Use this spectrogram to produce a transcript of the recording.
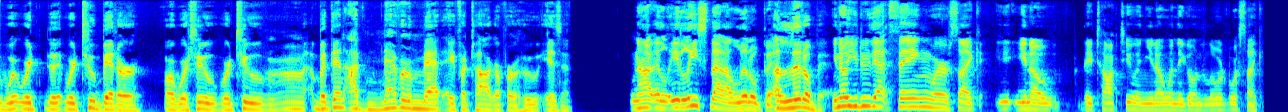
we're we're, we're too bitter or we're too we're too mm, but then I've never met a photographer who isn't not at least not a little bit a little bit. you know you do that thing where it's like you know they talk to you and you know when they go into lowered voice like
